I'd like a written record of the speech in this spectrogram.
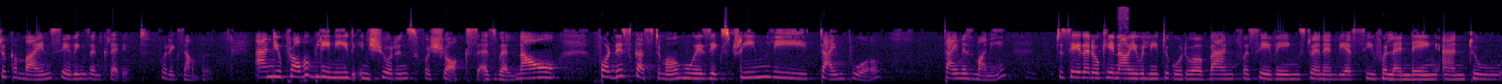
to combine savings and credit, for example. And you probably need insurance for shocks as well. Now, for this customer who is extremely time poor, time is money, to say that, okay, now you will need to go to a bank for savings, to an NBFC for lending, and to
